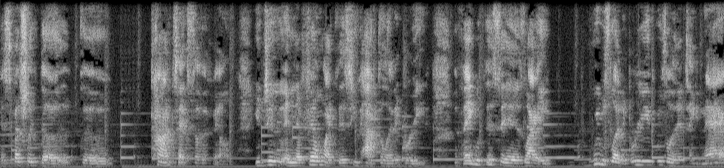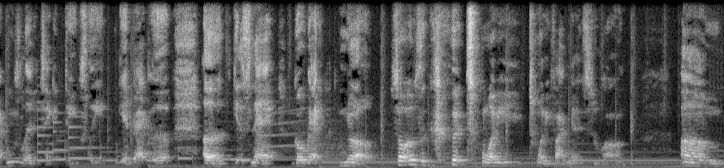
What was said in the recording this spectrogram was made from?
especially the the context of the film. You do in a film like this, you have to let it breathe. The thing with this is like we was letting it breathe. We was letting it take a nap. We was letting it take a deep sleep, get back up, uh, get a snack, go back. No. So it was a good 20, 25 minutes too long. Um,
